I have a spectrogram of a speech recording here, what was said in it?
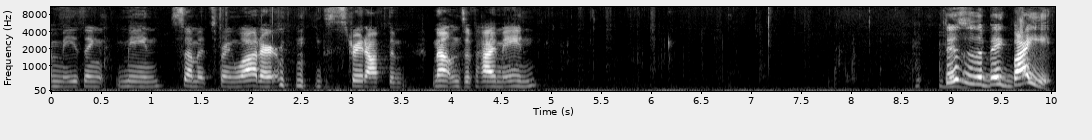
amazing Maine Summit spring water straight off the mountains of high Maine. This is a big bite.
